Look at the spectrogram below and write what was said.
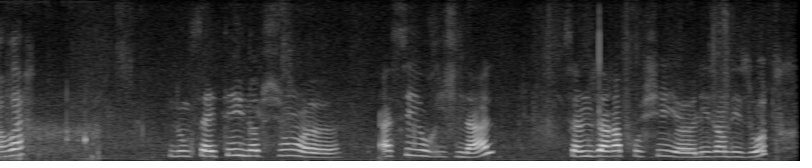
au revoir. Donc ça a été une option euh, assez originale. Ça nous a rapprochés euh, les uns des autres.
